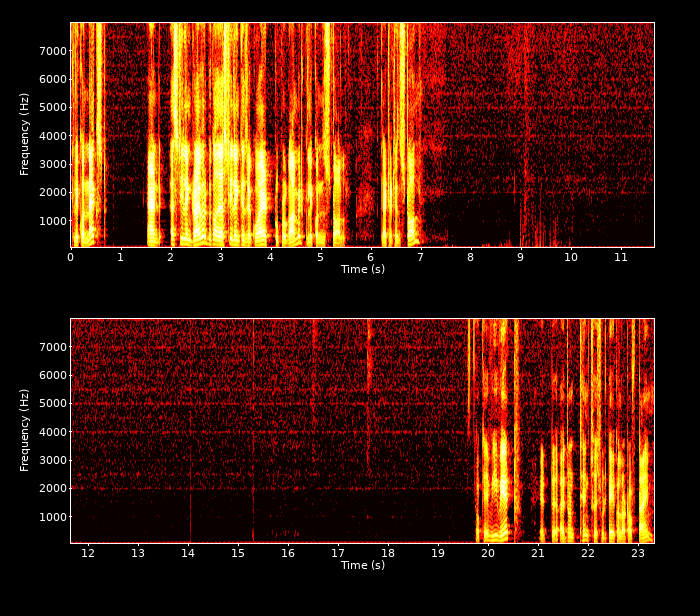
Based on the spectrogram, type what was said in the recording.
Click on next and ST-Link driver because ST-Link is required to program it. Click on install. Let it install. Okay we wait. It uh, I don't think so it will take a lot of time.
